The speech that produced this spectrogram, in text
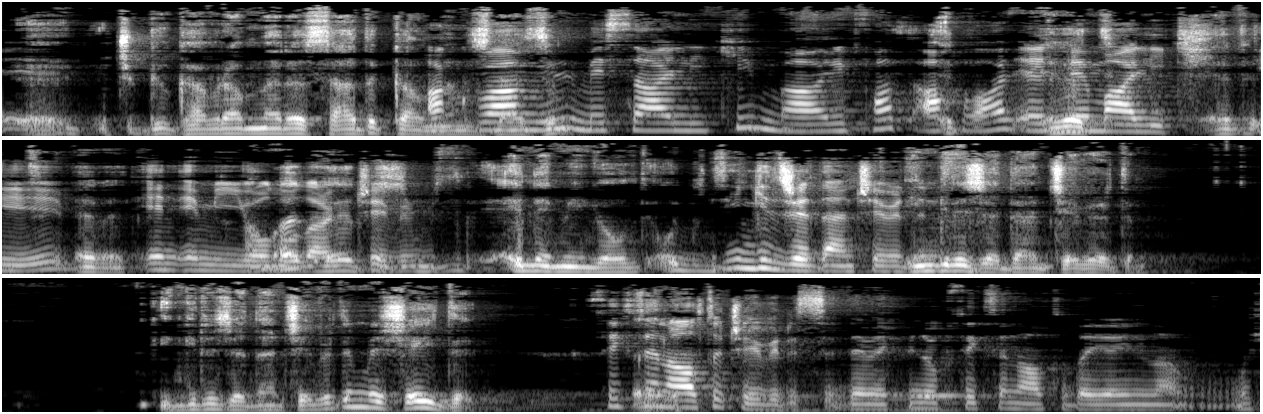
E, çünkü kavramlara sadık kalmanız Akvamül, lazım. Mesaliki, Marifat, Ahval, El evet, Memalik evet, diye evet. en emin yol Ama, olarak e, çevirmişsiniz. En emin yol. O, İngilizceden çevirdiniz. İngilizceden çevirdim. İngilizceden çevirdim ve şeydi. 86 çevirisi demek. 1986'da yayınlanmış.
